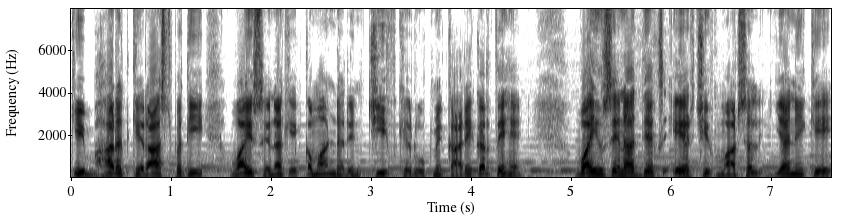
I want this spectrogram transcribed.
कि भारत के राष्ट्रपति वायुसेना के कमांडर इन चीफ के रूप में कार्य करते हैं। वायुसेना अध्यक्ष एयर चीफ मार्शल यानी के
